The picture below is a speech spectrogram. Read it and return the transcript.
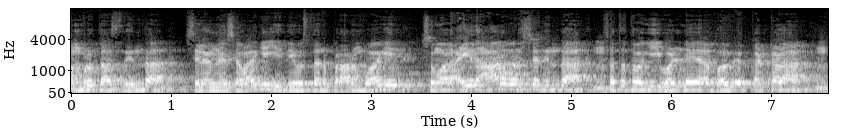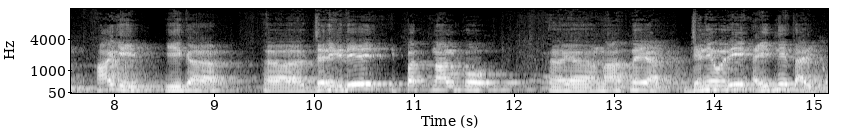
ಅಮೃತಾಸ್ತಿಯಿಂದ ಶಿಲಾನ್ಯಾಸವಾಗಿ ಈ ದೇವಸ್ಥಾನ ಪ್ರಾರಂಭವಾಗಿ ಸುಮಾರು ಐದು ಆರು ವರ್ಷದಿಂದ ಸತತವಾಗಿ ಈ ಒಳ್ಳೆಯ ಭವ್ಯ ಕಟ್ಟಡ ಆಗಿ ಈಗ ಜನ ಇದೇ ಇಪ್ಪತ್ನಾಲ್ಕು ನಾಲ್ಕನೆಯ ಜನವರಿ ಐದನೇ ತಾರೀಕು.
